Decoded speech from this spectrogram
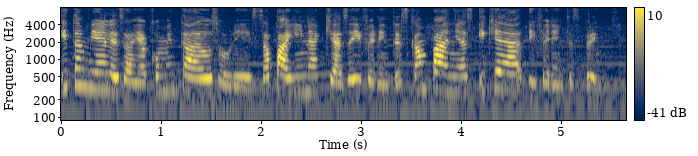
y también les había comentado sobre esta página que hace diferentes campañas y que da diferentes premios.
